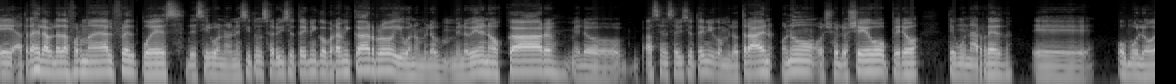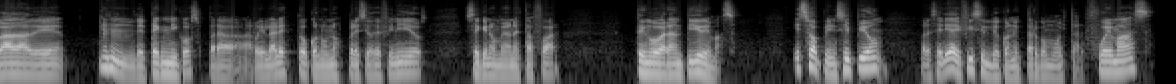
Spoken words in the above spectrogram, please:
eh, a través de la plataforma de Alfred puedes decir, bueno, necesito un servicio técnico para mi carro y bueno, me lo, me lo vienen a buscar, me lo hacen servicio técnico, me lo traen o no, o yo lo llevo, pero tengo una red eh, homologada de, técnicos para arreglar esto con unos precios definidos, sé que no me van a estafar, tengo garantía y demás. Eso al principio parecería difícil de conectar con Movistar. Fue más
